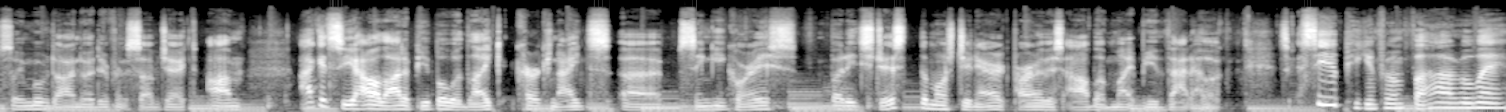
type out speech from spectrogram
so we moved on to a different subject. Um, I could see how a lot of people would like Kirk Knight's uh, singy chorus, but it's just the most generic part of this album might be that hook. It's like, I see you peeking from far away.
